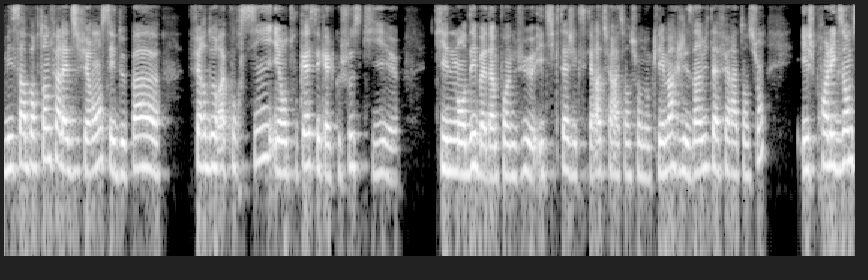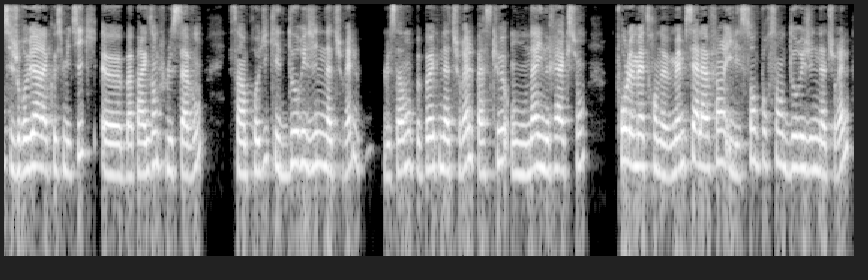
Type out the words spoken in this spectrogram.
Mais c'est important de faire la différence et de pas faire de raccourcis. Et en tout cas, c'est quelque chose qui, euh, qui est demandé bah, d'un point de vue euh, étiquetage, etc., de faire attention. Donc les marques, je les invite à faire attention. Et je prends l'exemple, si je reviens à la cosmétique, euh, bah, par exemple le savon, c'est un produit qui est d'origine naturelle. Le savon peut pas être naturel parce que on a une réaction pour le mettre en œuvre. Même si à la fin il est 100% d'origine naturelle,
